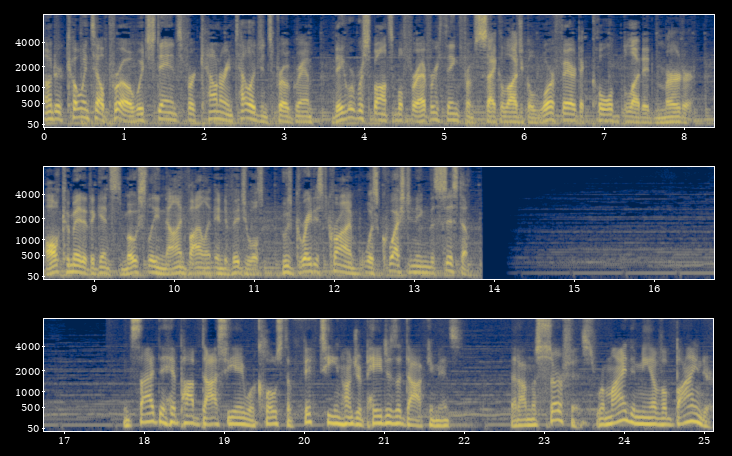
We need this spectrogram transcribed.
Under COINTELPRO, which stands for Counterintelligence Program, they were responsible for everything from psychological warfare to cold blooded murder, all committed against mostly non-violent individuals whose greatest crime was questioning the system. Inside the hip hop dossier were close to 1,500 pages of documents that, on the surface, reminded me of a binder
